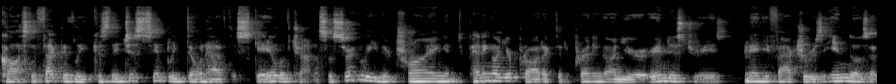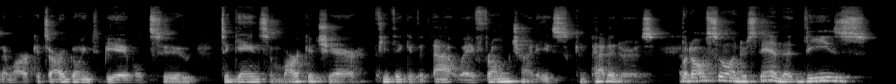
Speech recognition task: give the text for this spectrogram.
cost effectively because they just simply don't have the scale of China. So certainly they're trying, and depending on your product and depending on your industries, manufacturers in those other markets are going to be able to to gain some market share, if you think of it that way, from Chinese competitors. But also understand that these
